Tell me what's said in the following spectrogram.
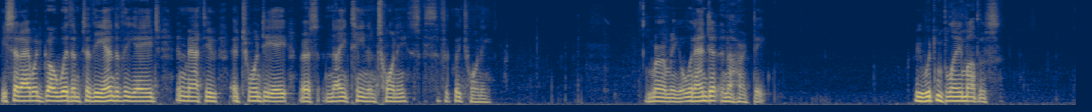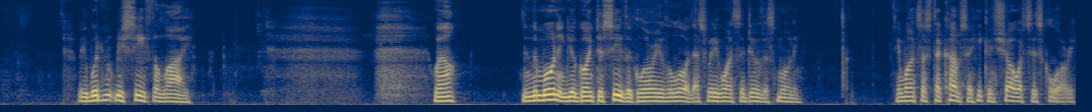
he said, I would go with him to the end of the age. In Matthew uh, 28, verse 19 and 20, specifically 20. Murmuring, it would end it in a heartbeat. We wouldn't blame others we wouldn't receive the lie. Well, in the morning, you're going to see the glory of the Lord. That's what He wants to do this morning. He wants us to come so He can show us His glory.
